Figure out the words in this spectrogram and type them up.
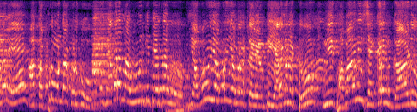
ఎవరే? ఆ తప్పుడు ముండా కొడుకు. ఎవరమ్మా ఊరికి తిడతావు? ఎవరు ఎవరు ఎవరట్టేమిటి ఎరగనట్టు నీ భవానీ శంకరం గాడు.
